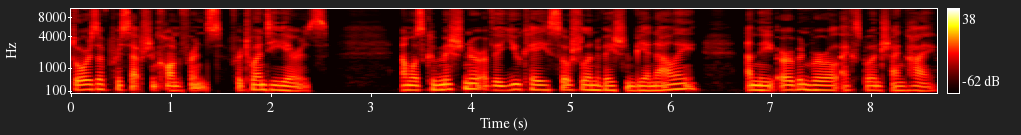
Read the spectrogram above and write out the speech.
Doors of Perception conference for 20 years and was commissioner of the UK Social Innovation Biennial and the Urban Rural Expo in Shanghai.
